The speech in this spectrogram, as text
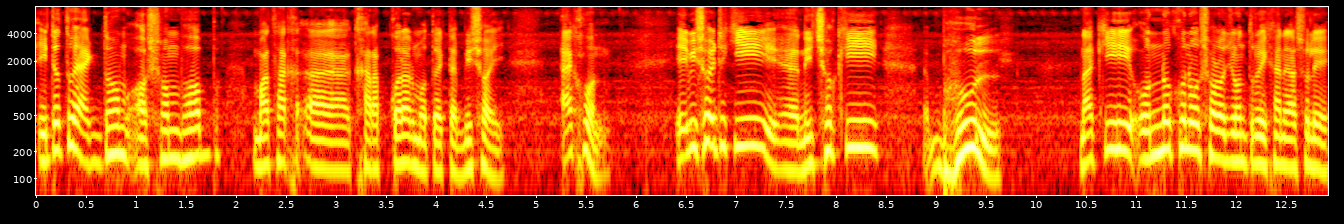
এটা তো একদম অসম্ভব মাথা খারাপ করার মতো একটা বিষয়। এখন, এই বিষয়টি কি নিছকই ভুল নাকি অন্য কোনো ষড়যন্ত্র এখানে আসলে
